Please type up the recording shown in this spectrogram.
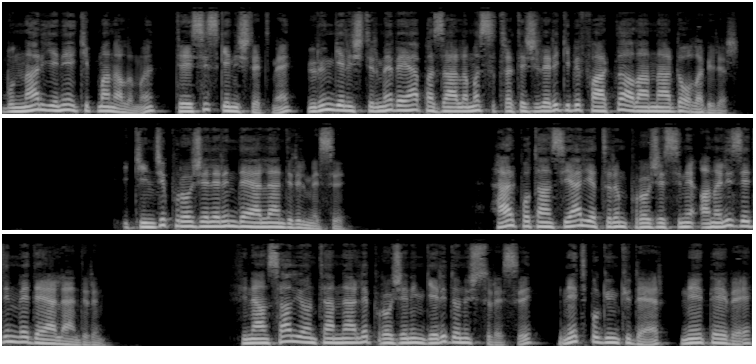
bunlar yeni ekipman alımı, tesis genişletme, ürün geliştirme veya pazarlama stratejileri gibi farklı alanlarda olabilir. İkinci projelerin değerlendirilmesi. Her potansiyel yatırım projesini analiz edin ve değerlendirin. Finansal yöntemlerle projenin geri dönüş süresi, net bugünkü değer, NPV,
